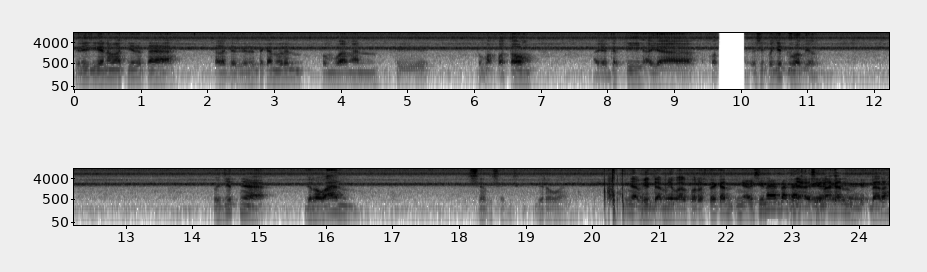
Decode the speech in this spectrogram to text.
Jadi jika nama kita salah jazirin teh kan pembuangan di rumah potong. Ayah getih ayah Eh, si pejit ke mobil? Pejitnya jerawan. Bisa bisa bisa. Jerawan. Nya bidam ya wal faros teh kan? Nya isina eta kan? Nya isina Iya, kan iya, iya. darah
